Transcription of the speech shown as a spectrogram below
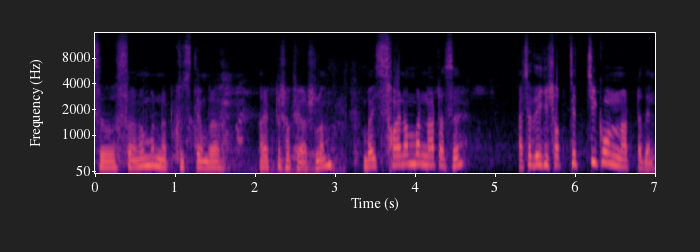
সো ছয় নম্বর নাট খুঁজতে আমরা আরেকটা শপে আসলাম। ভাই, ছয় নম্বর নাট আছে। আচ্ছা দেখি সবচেয়ে চিকন নাটটা দেন।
